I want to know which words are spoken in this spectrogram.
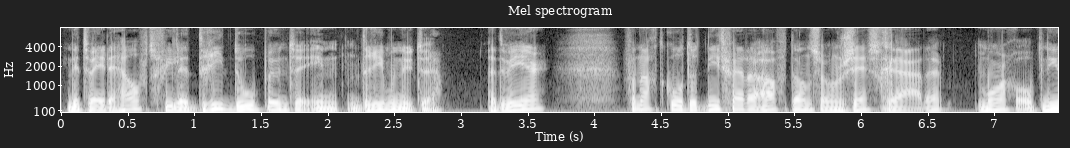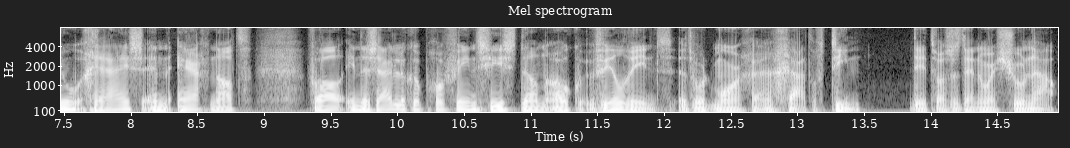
de tweede helft vielen drie doelpunten in drie minuten. Het weer. Vannacht koelt het niet verder af dan zo'n 6 graden. Morgen opnieuw grijs en erg nat. Vooral in de zuidelijke provincies dan ook veel wind. Het wordt morgen een graad of 10. Dit was het NOS Journaal.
